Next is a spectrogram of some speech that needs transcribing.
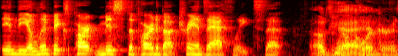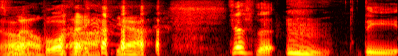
in the Olympics part, missed the part about trans athletes. That was a real okay. corker as Oh, well. boy. Uh, yeah, just the the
